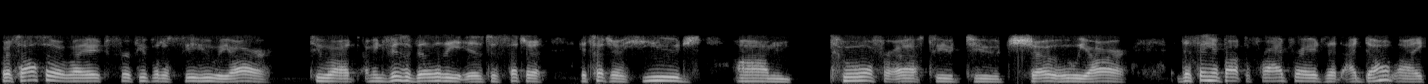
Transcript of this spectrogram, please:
but it's also a way for people to see who we are to uh, I mean visibility is just such a it's such a huge um, tool for us to to show who we are. The thing about the pride parades that I don't like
